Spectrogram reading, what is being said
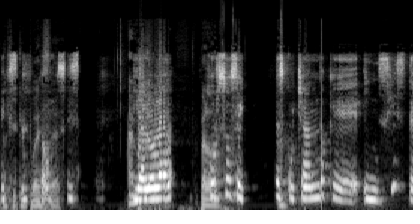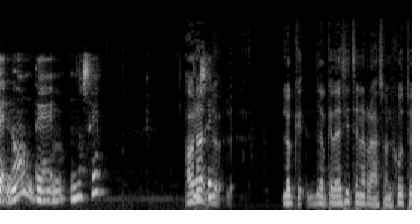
Así que puede Exacto, ser. sí, sí. A Y a lo largo del curso seguimos escuchando que insiste, ¿no? De, no sé, Ahora, No sé. lo, lo que, lo que decís tiene razón, justo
